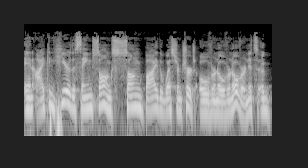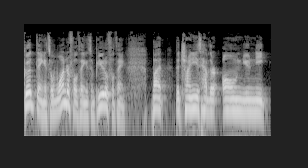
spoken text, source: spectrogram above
and I can hear the same songs sung by the Western church over and over and over. And it's a good thing. It's a wonderful thing. It's a beautiful thing. But the Chinese have their own unique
